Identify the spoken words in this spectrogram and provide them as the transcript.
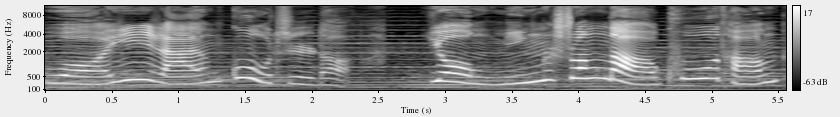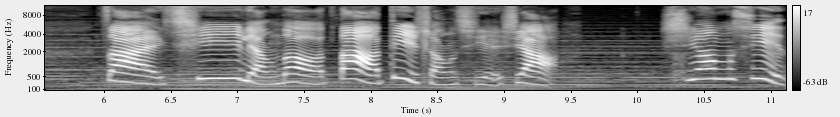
我依然固执地用凝霜的枯藤，在凄凉的大地上写下相信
